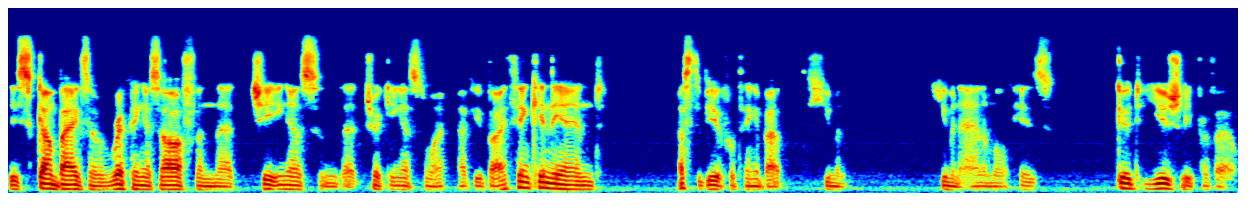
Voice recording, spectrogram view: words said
these scumbags are ripping us off and they're cheating us and they're tricking us and what have you. But I think in the end, that's the beautiful thing about human human animal is good usually prevails.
